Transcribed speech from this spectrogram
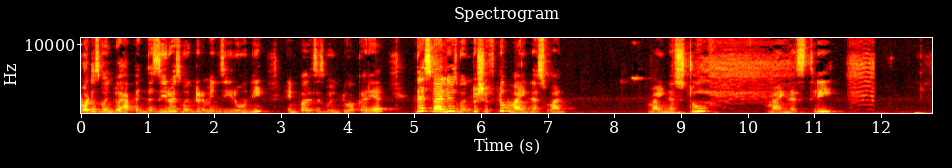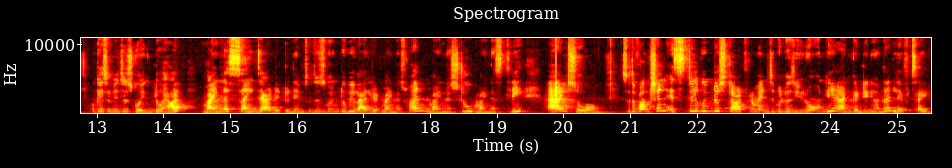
what is going to happen? The 0 is going to remain 0 only. Impulse is going to occur here this value is going to shift to minus 1, minus 2, minus 3. Okay, so we're just going to have minus signs added to them. So this is going to be valued minus 1, minus 2, minus 3 and so on. So the function is still going to start from n is equal to 0 only and continue on the left side.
